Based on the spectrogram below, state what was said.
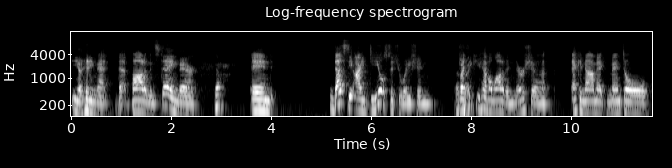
you know hitting that that bottom and staying there? Yep. And that's the ideal situation. That's but right. I think you have a lot of inertia, economic, mental,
